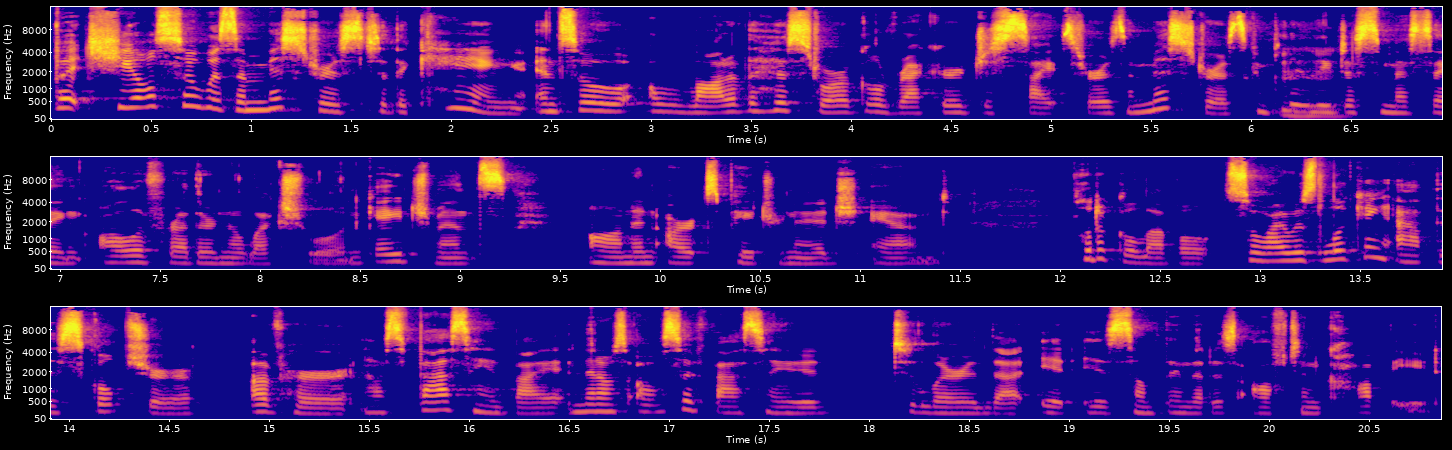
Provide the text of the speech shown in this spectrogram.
but she also was a mistress to the king. And so a lot of the historical record just cites her as a mistress, completely dismissing all of her other intellectual engagements on an arts patronage and political level. So I was looking at this sculpture of her and I was fascinated by it. And then I was also fascinated to learn that it is something that is often copied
